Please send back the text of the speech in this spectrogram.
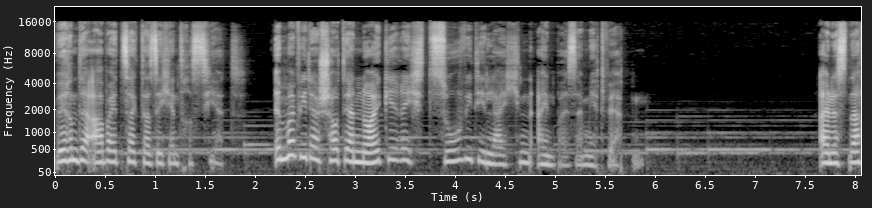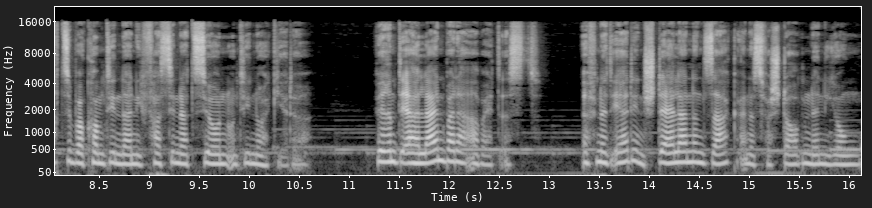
Während der Arbeit zeigt er sich interessiert. Immer wieder schaut er neugierig zu, wie die Leichen einbalsamiert werden. Eines Nachts überkommt ihn dann die Faszination und die Neugierde. Während er allein bei der Arbeit ist, öffnet er den stählernen Sarg eines verstorbenen Jungen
